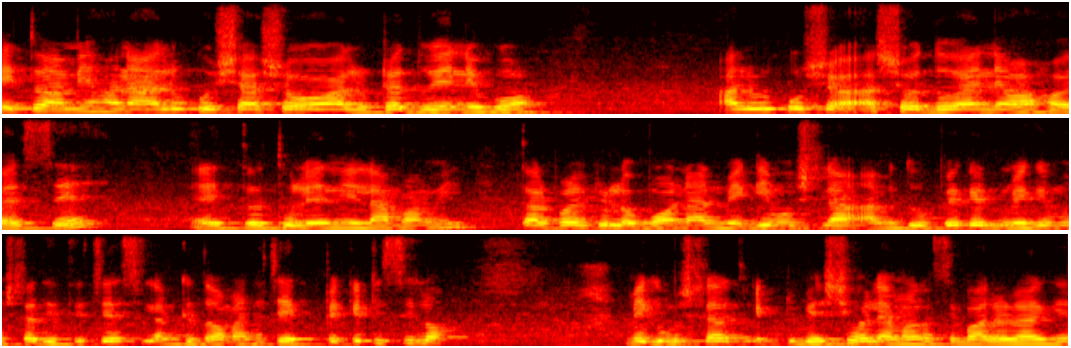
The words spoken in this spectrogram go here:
এই তো আমি এখন আলু খোসাসহ আলুটা ধুয়ে নেব। আলুর খোসাসহ ধুয়ে নেওয়া হয়েছে। এই তো তুলে নিলাম আমি। তারপর একটু লবণ আর ম্যাগি মশলা। আমি দু প্যাকেট ম্যাগি মশলা দিতে চেয়েছিলাম, কিন্তু আমার কাছে এক প্যাকেটই ছিল। ম্যাগি মশলা একটু বেশি হলে আমার কাছে ভালো লাগে।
